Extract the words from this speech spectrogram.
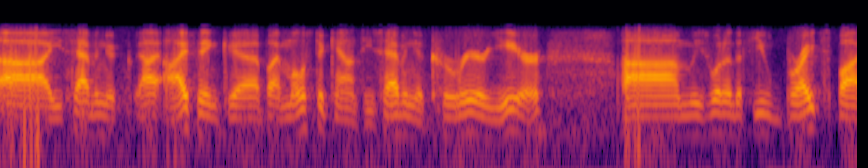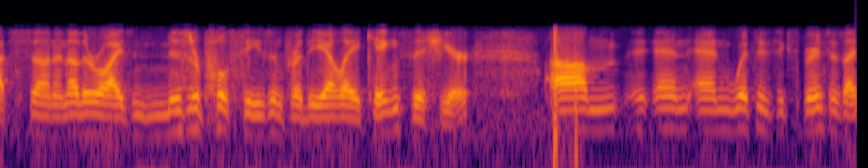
Uh, he's having a, I, I think, uh, by most accounts, he's having a career year. Um, he's one of the few bright spots on an otherwise miserable season for the LA Kings this year. Um, and and with his experience, as I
